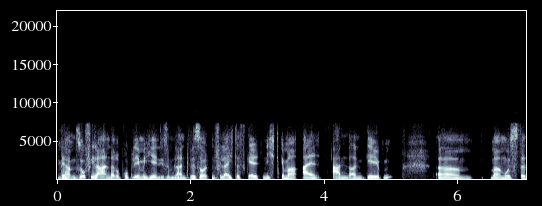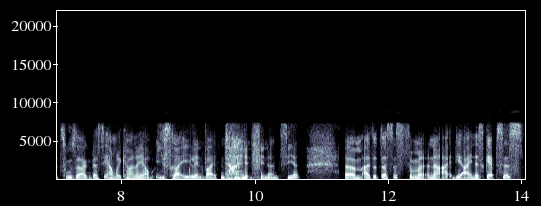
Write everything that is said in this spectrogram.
wir haben so viele andere Probleme hier in diesem Land, wir sollten vielleicht das Geld nicht immer allen anderen geben. Ähm, man muss dazu sagen, dass die Amerikaner ja auch Israel in weiten Teilen finanzieren. Ähm, also das ist zum, eine, die eine Skepsis.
